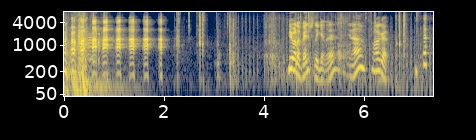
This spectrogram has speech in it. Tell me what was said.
Knew I'd eventually get there, you know? Fuck it.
